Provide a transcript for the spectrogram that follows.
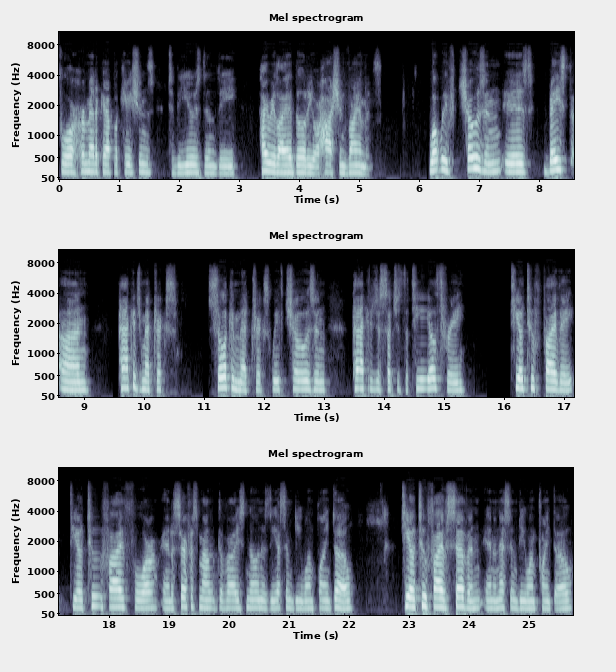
for hermetic applications to be used in the high reliability or harsh environments what we've chosen is based on package metrics, silicon metrics. We've chosen packages such as the TO3, TO258, TO254, and a surface mount device known as the SMD 1.0, TO257 and an SMD 1.0,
